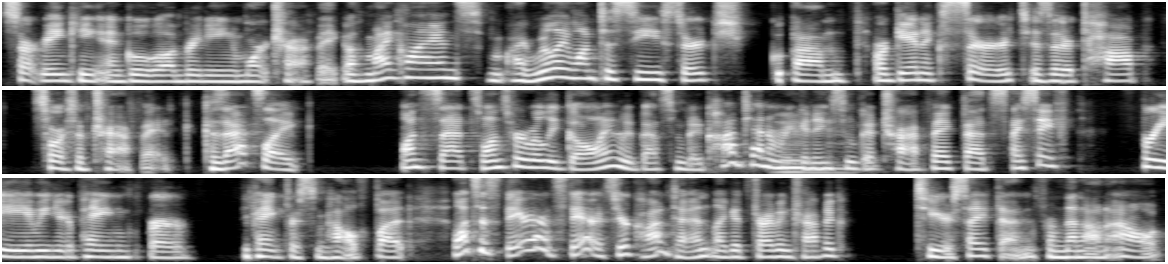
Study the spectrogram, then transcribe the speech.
start ranking in Google and bringing more traffic. With my clients, I really want to see search, um, organic search is their top source of traffic because that's like once that's once we're really going, we've got some good content and we're mm. getting some good traffic. That's I say free. I mean, you're paying for you're paying for some help, but once it's there, it's there. It's your content. Like it's driving traffic to your site. Then from then on out.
